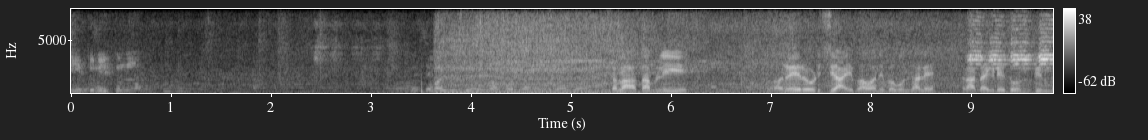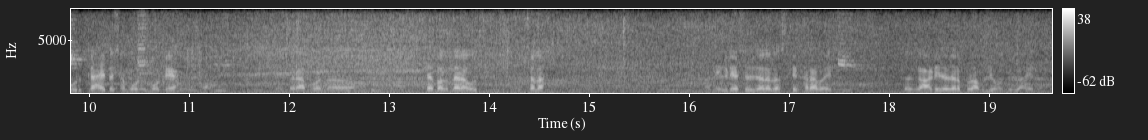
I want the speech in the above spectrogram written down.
इथून इथून चला आता आपली रे रोडची आई भावानी बघून झाले. तर आता इकडे दोन तीन मूर्त्या आहेत तशा मोठमोठ्या. तर आपण त्या बघणार आहोत. चला. आणि इकडे असे जरा रस्ते खराब आहेत. तर गाडीला जरा प्रॉब्लेम होतो जायला.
